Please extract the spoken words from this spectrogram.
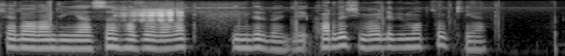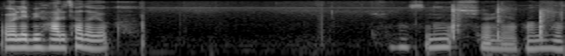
Keloğlan dünyası hazır olarak indir bence. Kardeşim öyle bir mod yok ki ya. Öyle bir harita da yok. Şurasını şöyle yapalım mı?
